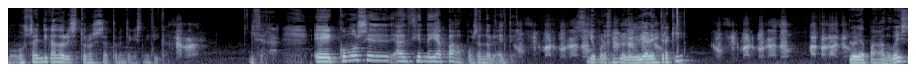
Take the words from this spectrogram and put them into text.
Mostrar indicadores, esto no sé exactamente qué significa. Cerrar. Y cerrar. Eh, ¿Cómo se enciende y apaga? Pues dándole a enter. Confirmar borrado, si yo, por ejemplo, le doy al enter aquí. Confirmar borrado, apagado. Lo he apagado, ¿veis?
